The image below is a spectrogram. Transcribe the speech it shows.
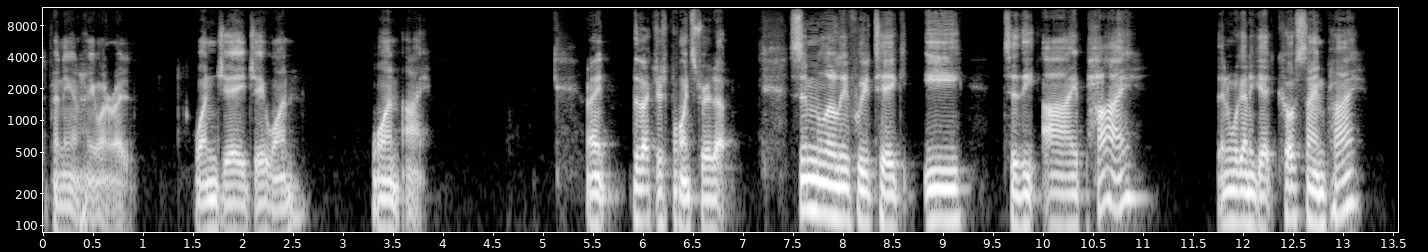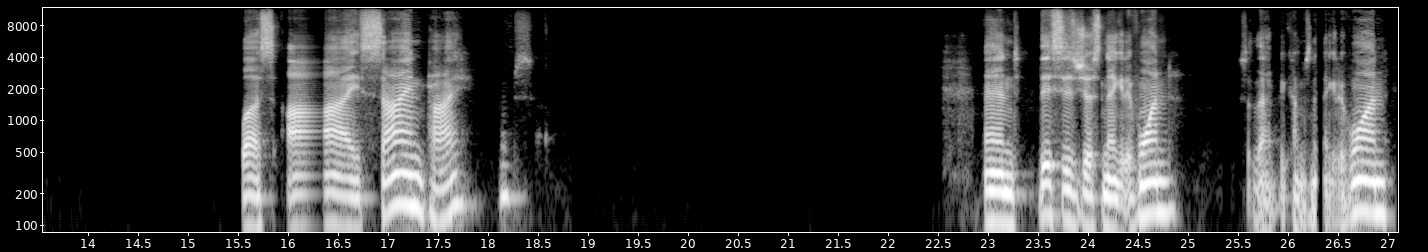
depending on how you want to write it. 1j, j1, 1i. Right? the vectors point straight up. Similarly, if we take e to the i pi, then we're going to get cosine pi plus i sine pi. Oops. And this is just negative 1. So that becomes negative 1.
